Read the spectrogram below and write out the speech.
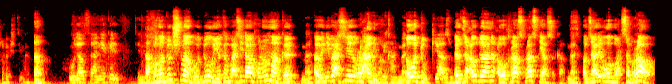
شرحت أه. أولى وثانية كي أخو ما دوتش ما قول دو يك بحسي دار خلون ما بله. أو يدي بحسي روحاني ما. أو دو كياز إذا عود أنا أو خلاص خلاص قياسك. أو زاري هو بحسب راو.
